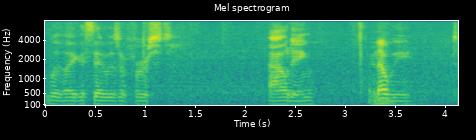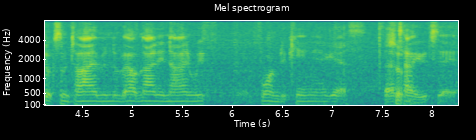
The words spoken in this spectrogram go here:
Well, like I said, was our first outing. And Now- we took some time, and about '99 we formed Dakini. I guess that's So- how you'd say it.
